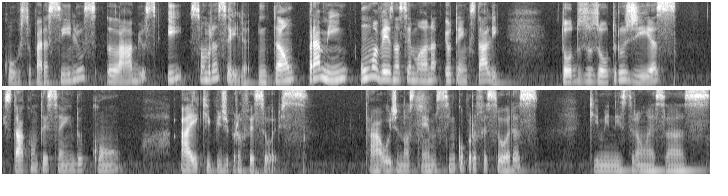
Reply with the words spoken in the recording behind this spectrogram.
curso para cílios, lábios e sobrancelha. Então, para mim, uma vez na semana eu tenho que estar ali. Todos os outros dias está acontecendo com a equipe de professores. Tá? Hoje nós temos cinco professoras que ministram essas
